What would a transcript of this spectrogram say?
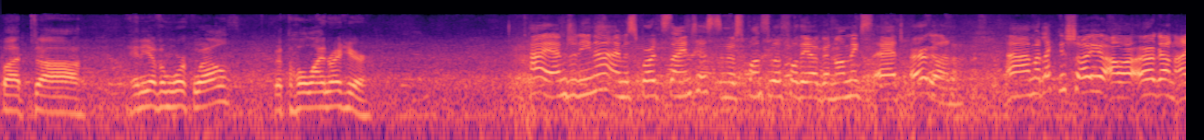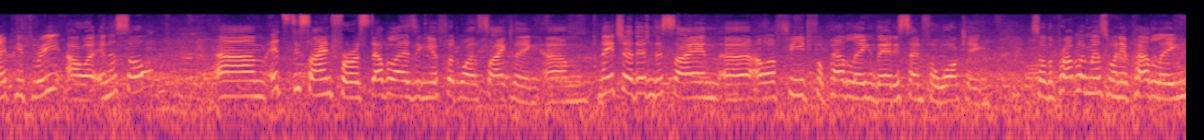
but uh, any of them work well. Got the whole line right here. Hi, I'm Janina. I'm a sports scientist and responsible for the ergonomics at Ergon. Um, I'd like to show you our Ergon IP3, our inner sole. Um, it's designed for stabilizing your foot while cycling. Um, nature didn't design uh, our feet for pedaling, they're designed for walking. So the problem is when you're pedaling,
